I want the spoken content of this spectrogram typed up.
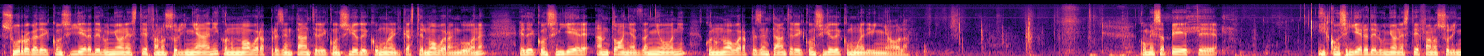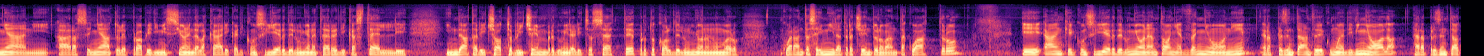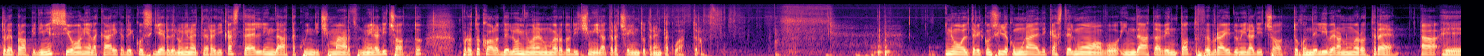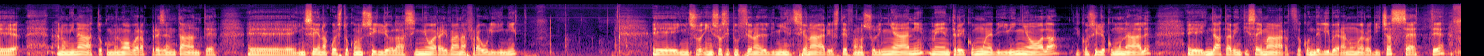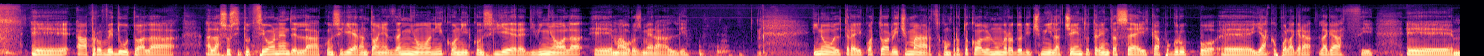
surroga del consigliere dell'Unione Stefano Solignani con un nuovo rappresentante del Consiglio del Comune di Castelnuovo Rangone e del consigliere Antonia Zagnoni con un nuovo rappresentante del Consiglio del Comune di Vignola. Come sapete, il consigliere dell'Unione Stefano Solignani ha rassegnato le proprie dimissioni dalla carica di consigliere dell'Unione Terre di Castelli in data 18 dicembre 2017, protocollo dell'Unione numero 46.394 e anche il consigliere dell'Unione Antonia Zagnoni, rappresentante del comune di Vignola, ha rappresentato le proprie dimissioni alla carica del consigliere dell'Unione Terre di Castelli in data 15 marzo 2018, protocollo dell'Unione numero 12.334. Inoltre il Consiglio Comunale di Castelnuovo in data 28 febbraio 2018 con delibera numero 3 ha, eh, ha, nominato come nuovo rappresentante eh, in seno a questo Consiglio la signora Ivana Fraulini, in, so, in, sostituzione del dimissionario Stefano Solignani, mentre il Comune di Vignola, il Consiglio Comunale, eh, in data 26 marzo, con delibera numero 17, eh, ha provveduto alla, alla, sostituzione della consigliera Antonia Zagnoni con il consigliere di Vignola eh, Mauro Smeraldi. Inoltre, il 14 marzo, con protocollo numero 12.136, il capogruppo eh, Jacopo Lagra- Lagazzi eh,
